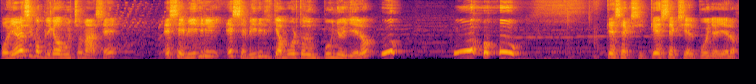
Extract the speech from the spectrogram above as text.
Podría haberse complicado mucho más, ¿eh? Ese vidril, ese vidril que ha muerto de un puño hielo. ¡Uh! ¡Uh! uh, uh! ¡Qué sexy! ¡Qué sexy el puño hielo!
